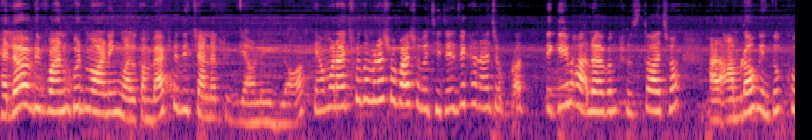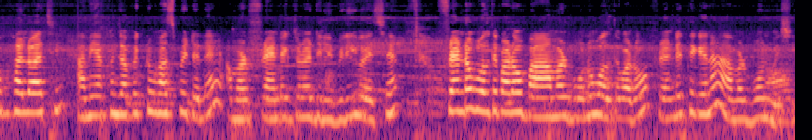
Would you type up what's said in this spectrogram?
Hello everyone good morning welcome back to the channel to দিয়াউনি ব্লগ কেমন আছো তোমরা? সবাই করছি যে যেখানে আছো, প্রত্যেকেই ভালো এবং সুস্থ আছো। আর আমরাও কিন্তু খুব ভালো আছি। আমি এখন যাব একটু হসপিটালে আমার ফ্রেন্ড একজনের ডেলিভারি হয়েছে। ফ্রেন্ডও বলতে পারো বা আমার বোনও বলতে পারো। ফ্রেন্ডের থেকে না আমার বোন বেশি।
